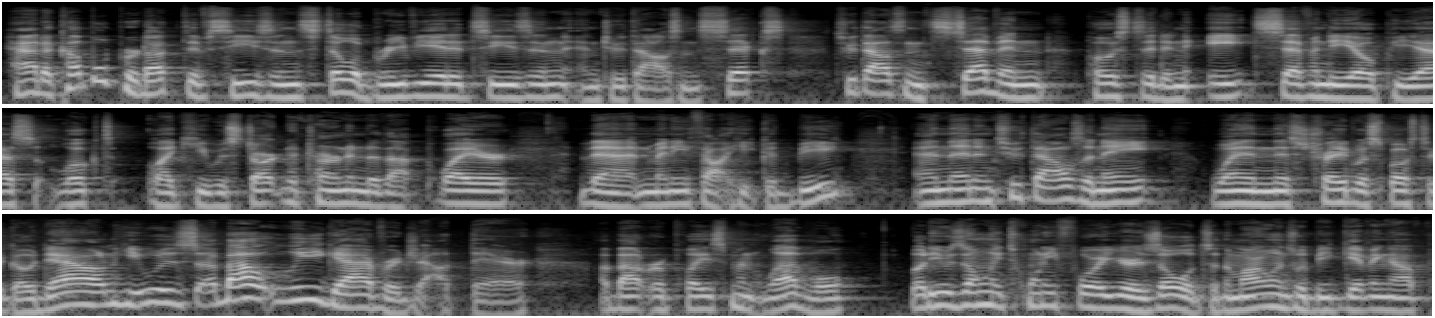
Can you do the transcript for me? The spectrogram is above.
Had a couple productive seasons, still abbreviated season in 2006. 2007 posted an 870 OPS, looked like he was starting to turn into that player that many thought he could be. And then in 2008, when this trade was supposed to go down, he was about league average out there, about replacement level, but he was only 24 years old. So the Marlins would be giving up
